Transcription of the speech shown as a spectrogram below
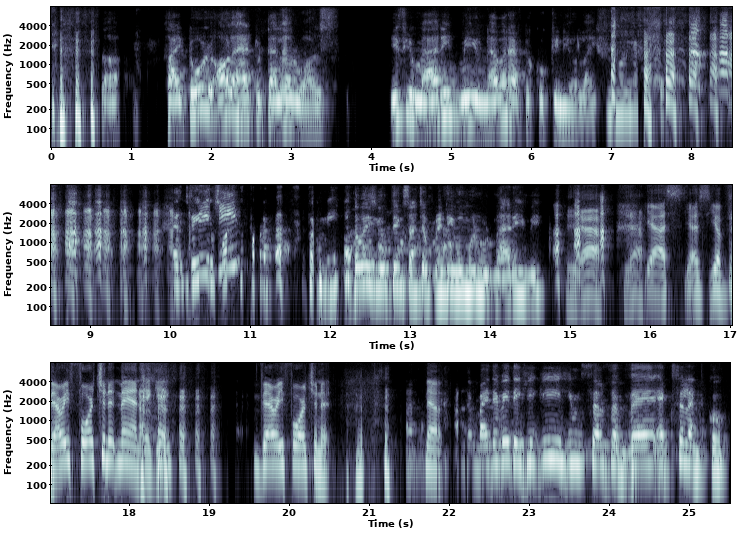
so, so I told all I had to tell her was, "If you married me, you never have to cook in your life." That's really See, for, for me. Otherwise, you think such a pretty woman would marry me? yeah, yeah. Yes, yes. You're a very fortunate man, Iggy. very fortunate. Now, And by the way, the Iggy himself a very excellent cook.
